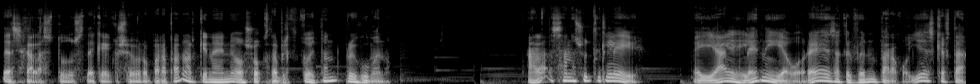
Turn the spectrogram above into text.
θα σε χαλάσει το 10-20 ευρώ παραπάνω, αρκεί να είναι όσο καταπληκτικό ήταν το προηγούμενο. Αλλά σαν να σου τη λέει, οι άλλοι λένε οι αγορές, ακριβένουν οι παραγωγές και αυτά.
